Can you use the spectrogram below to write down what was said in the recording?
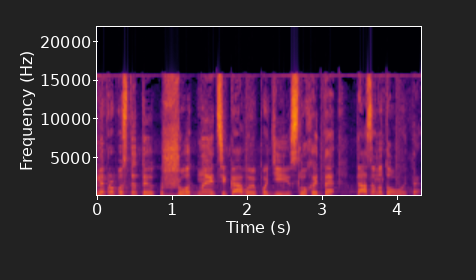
не пропустити жодної цікавої події. Слухайте та занотовуйте.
